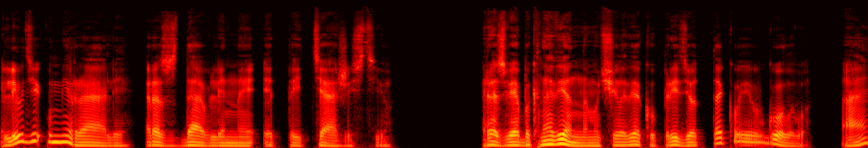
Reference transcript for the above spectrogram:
Люди умирали, раздавленные этой тяжестью. Разве обыкновенному человеку придет такое в голову, а?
